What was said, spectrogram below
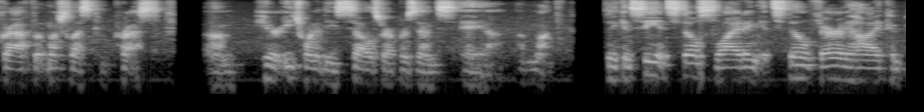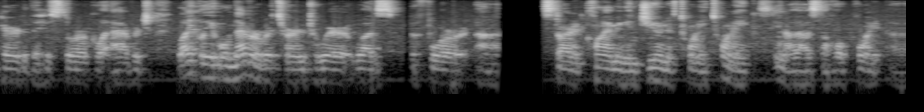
graph, but much less compressed. Um, here, each one of these cells represents a, uh, a month. So you can see it's still sliding. It's still very high compared to the historical average. Likely it will never return to where it was before uh, started climbing in June of 2020. Because, you know, that was the whole point of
